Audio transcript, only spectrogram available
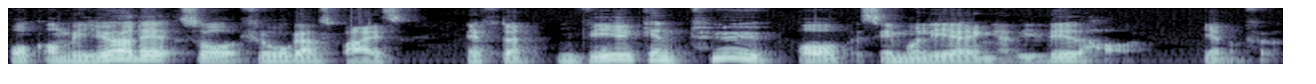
Och om vi gör det så frågar Spice efter vilken typ av simuleringar vi vill ha genomfört.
